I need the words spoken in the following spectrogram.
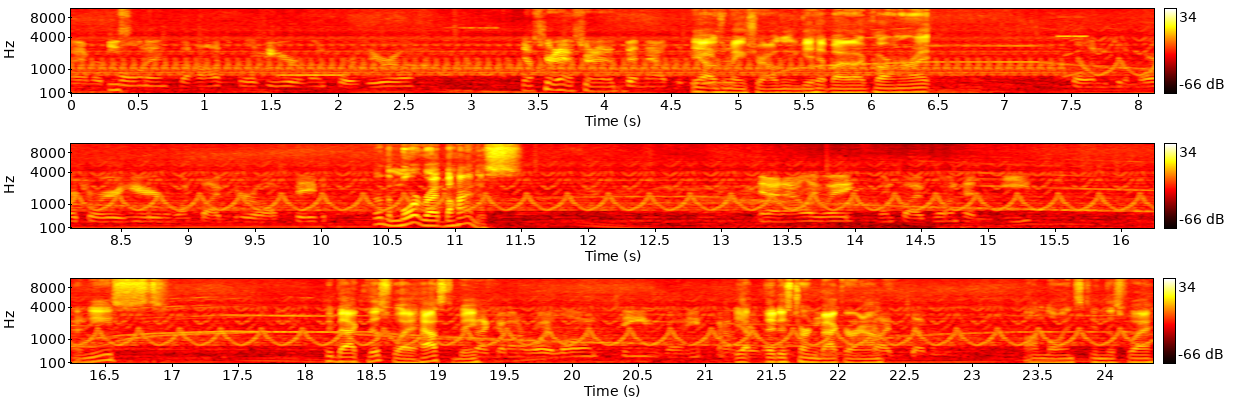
And we're East- pulling into the hospital here at 140. Yeah, straight ahead, straight ahead. Been out to Yeah, I was making sure I wasn't gonna get hit by that car on the right. Pulling into the mortuary here, 150 off Davis. Oh, the morgue right behind us. In an alleyway, 151 heading east. And east. Be back this way. Has to be. Back up on Roy Lowenstein, going eastbound. Yep, Roy they just turned back around. 157. On Lowenstein this way.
